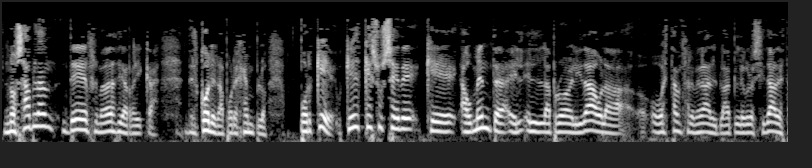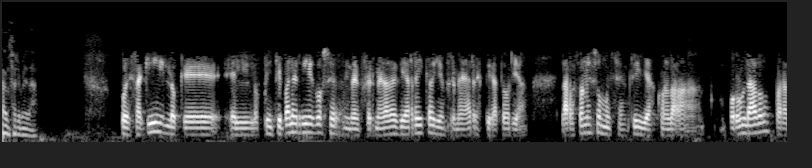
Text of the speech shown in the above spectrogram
nos hablan de enfermedades diarreicas, del cólera, por ejemplo. ¿Por qué? ¿Qué, sucede que aumenta la probabilidad o, la, o esta enfermedad, la peligrosidad de esta enfermedad? Pues aquí lo que los principales riesgos son de enfermedades diarreicas y enfermedades respiratorias. Las razones son muy sencillas. Con la, por un lado, para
